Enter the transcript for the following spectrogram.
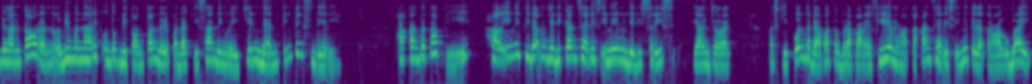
dengan Kauren lebih menarik untuk ditonton daripada kisah Ning Wei Chin dan Ting Ting sendiri. Akan tetapi, hal ini tidak menjadikan series ini menjadi series yang jelek. Meskipun terdapat beberapa review yang mengatakan series ini tidak terlalu baik.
